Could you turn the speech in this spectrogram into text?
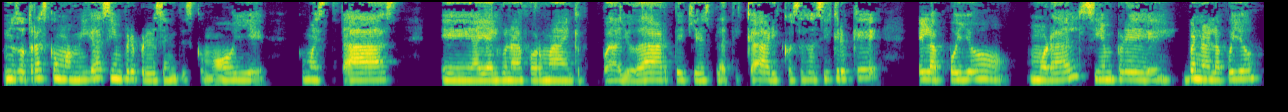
nosotras como amigas, siempre presentes, como, oye, ¿cómo estás? Eh, ¿Hay alguna forma en que pueda ayudarte? ¿Quieres platicar? Y cosas así. Creo que el apoyo moral siempre, bueno, el apoyo,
